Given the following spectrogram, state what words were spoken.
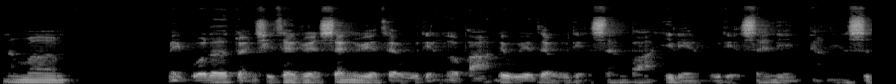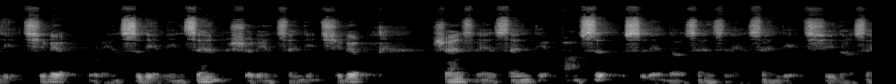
那么。美国的短期债券三个月在五点二八，六个月在五点三八，一年五点三零，两年四点七六，五年四点零三，十年三点七六，三十年三点八四，十年到三十年三点七到三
